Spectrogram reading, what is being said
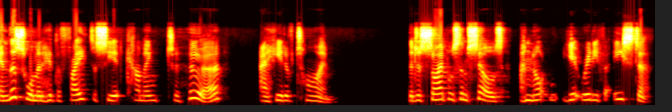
And this woman had the faith to see it coming to her ahead of time. The disciples themselves are not yet ready for Easter.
